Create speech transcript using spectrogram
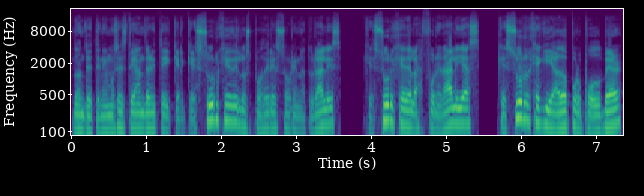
donde tenemos este Undertaker que surge de los poderes sobrenaturales, que surge de las funeralias, que surge guiado por Paul Bear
